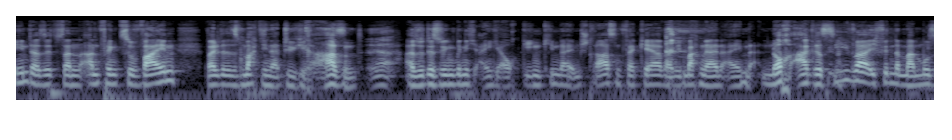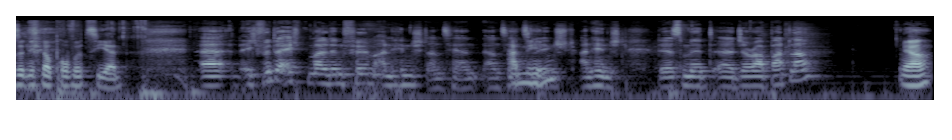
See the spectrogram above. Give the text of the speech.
Hintersitz dann anfängt zu weinen, weil das macht dich natürlich rasend. Ja. Also deswegen bin ich eigentlich auch gegen Kinder im Straßenverkehr, weil die machen einen, einen noch aggressiver. Ich finde, man muss es nicht nur provozieren. Äh, ich würde echt mal den Film Unhinged ans, Her ans Herz legen. Unhinged? Unhinged. Der ist mit äh, Gerard Butler Ja.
